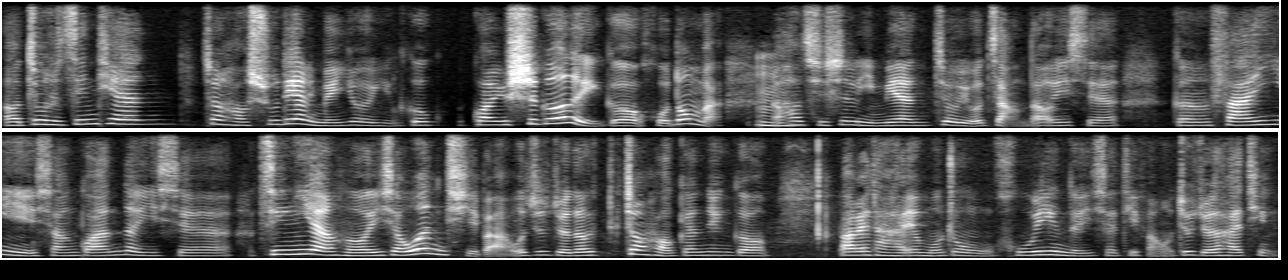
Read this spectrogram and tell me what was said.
呃，就是今天正好书店里面又有一个关于诗歌的一个活动嘛，嗯然后其实里面就有讲到一些跟翻译相关的一些经验和一些问题吧，我就觉得正好跟那个巴别塔还有某种呼应的一些地方，我就觉得还挺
